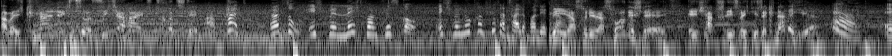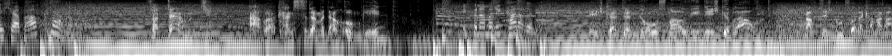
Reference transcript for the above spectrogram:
Aber ich knall dich zur Sicherheit trotzdem ab. Halt! Hör zu, ich bin nicht von Fisco. Ich will nur Computerteile von dir klauen. Wie hast du dir das vorgestellt? Ich hab schließlich diese Knarre hier. Ja, ich habe auch Knarren. Verdammt! Aber kannst du damit auch umgehen? Ich bin Amerikanerin. Ich könnte ein Großmaul wie dich gebrauchen. Macht sich gut vor der Kamera.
